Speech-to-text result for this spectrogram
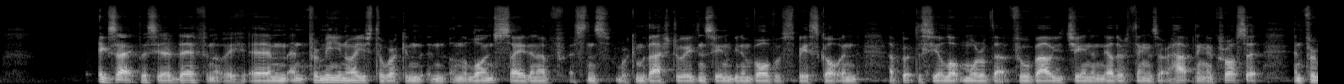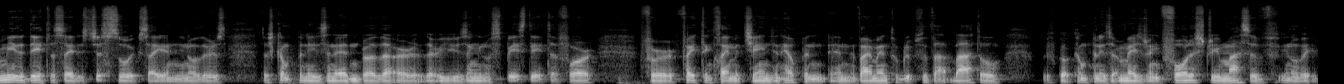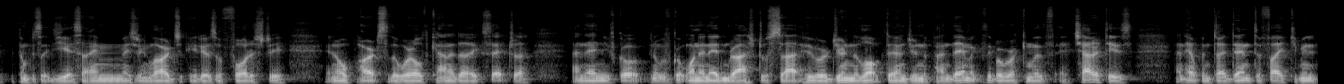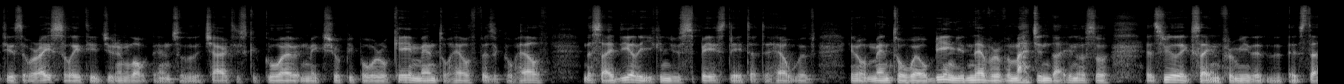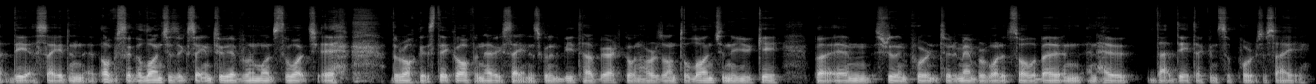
Exactly, Sarah, definitely. Um, and for me, you know, I used to work in, in, on the launch side, and I've since working with Astro Agency and been involved with Space Scotland, I've got to see a lot more of that full value chain and the other things that are happening across it. And for me, the data side is just so exciting. You know, there's there's companies in Edinburgh that are that are using you know space data for for fighting climate change and helping um, environmental groups with that battle. We've got companies that are measuring forestry, massive, you know, companies like GSI measuring large areas of forestry in all parts of the world, Canada, etc. And then you've got, you know, we've got one in Edinburgh, Astrosat, who were during the lockdown, during the pandemic, they were working with uh, charities and helping to identify communities that were isolated during lockdown so that the charities could go out and make sure people were okay, mental health, physical health. And this idea that you can use space data to help with, you know, mental well-being, you'd never have imagined that, you know. So it's really exciting for me that it's that data side, and obviously the launch is exciting too. Everyone wants to watch uh, the rockets take off, and how exciting it's going to be to have vertical and horizontal launch in the UK. But um, it's really important to remember what it's all about and, and how that data can support society.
